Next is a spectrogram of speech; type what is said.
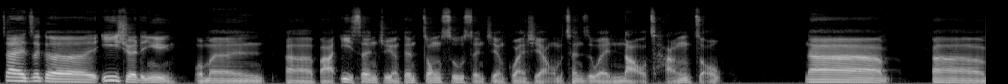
在这个医学领域，我们呃把益生菌跟中枢神经的关系啊，我们称之为脑肠轴。那呃，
